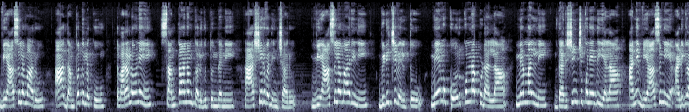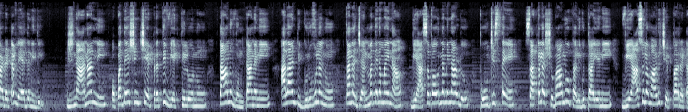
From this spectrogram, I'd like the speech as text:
వ్యాసుల వారు ఆ దంపతులకు త్వరలోనే సంతానం కలుగుతుందని ఆశీర్వదించారు. వ్యాసుల వారిని విడిచి వెళ్తూ మేము కోరుకున్నప్పుడల్లా మిమ్మల్ని దర్శించుకునేది ఎలా అని వ్యాసుని అడిగాడట వేదనిది జ్ఞానాన్ని ఉపదేశించే ప్రతి వ్యక్తిలోనూ తాను ఉంటానని అలాంటి గురువులను తన జన్మదినమైన వ్యాస పౌర్ణమి నాడు పూజిస్తే సకల శుభాలు కలుగుతాయని వ్యాసుల వారు చెప్పారట.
